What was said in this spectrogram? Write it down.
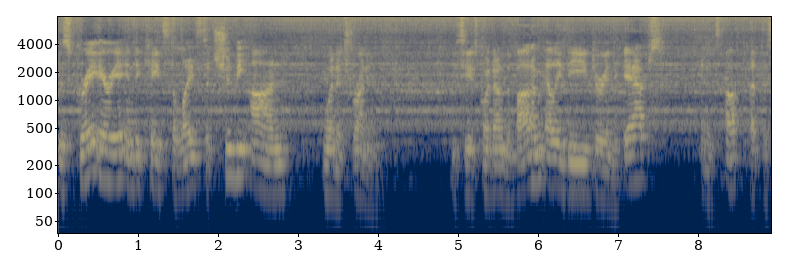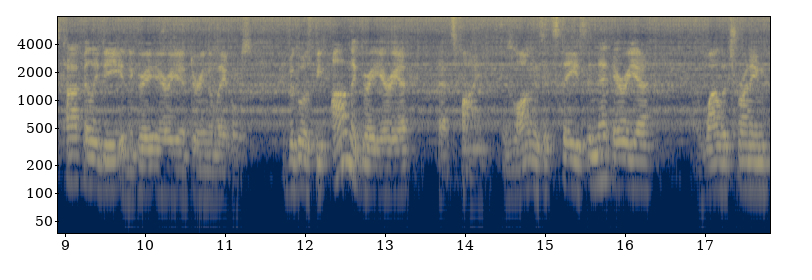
This gray area indicates the lights that should be on when it's running. You see it's going down to the bottom LED during the gaps, and it's up at this top LED in the gray area during the labels. If it goes beyond the gray area, that's fine. As long as it stays in that area while it's running,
